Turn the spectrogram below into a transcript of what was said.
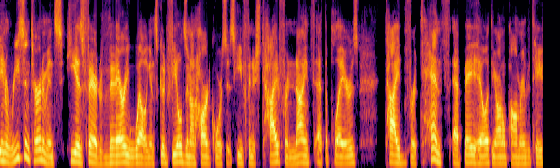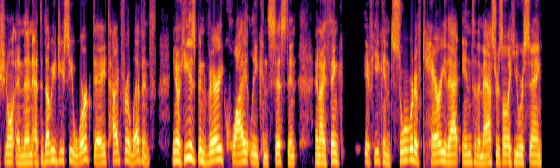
in recent tournaments, he has fared very well against good fields and on hard courses. He finished tied for ninth at the players tied for 10th at Bay Hill at the Arnold Palmer Invitational, and then at the WGC Workday, tied for 11th. You know, he has been very quietly consistent, and I think if he can sort of carry that into the Masters, like you were saying,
